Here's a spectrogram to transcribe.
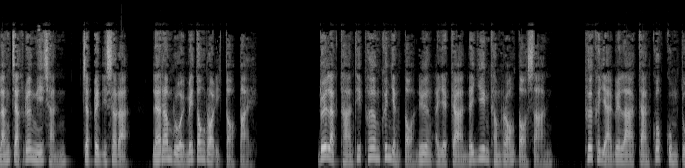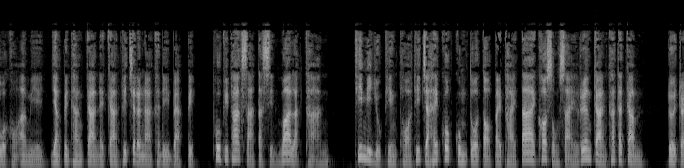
หลังจากเรื่องนี้ฉันจะเป็นอิสระและร่ำรวยไม่ต้องรออีกต่อไป ด้วยหลักฐานที่เพิ่มขึ้นอย่างต่อเนื่องอายการได้ยื่นคำร้องต่อศาลเพื่อขยายเวลาการควบคุมตัวของอามีอย่างเป็นทางการในการพิจารณาคดีแบบปิด ผู้พิพากษาตัดสินว่าหลักฐาน ที่มีอยู่เพียงพอที่จะให้ควบคุมตัวต่อไปภายใต้ข้อสงสัยเรื่องการฆาตกรรม ดยไตร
